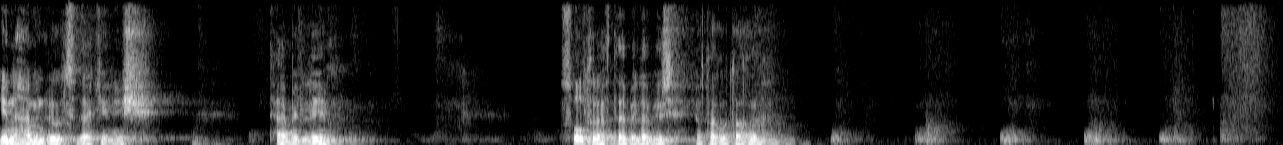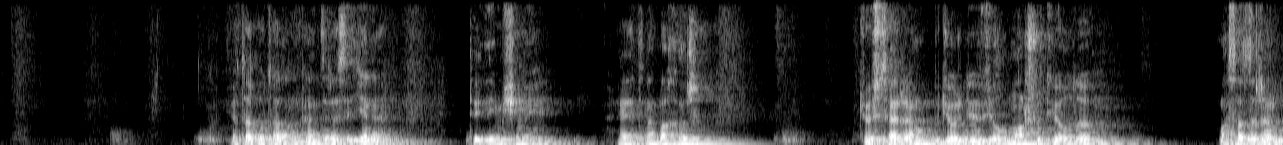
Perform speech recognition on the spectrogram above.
Yenə həmin ölçüdə geniş, təmirli. Sol tərəfdə belə bir yataq otağı. Yataq otağının pəncərəsi yenə dediyim kimi həyətinə baxır. Göstərirəm, bu gördüyünüz yol marşrut yoldur. Masazırın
